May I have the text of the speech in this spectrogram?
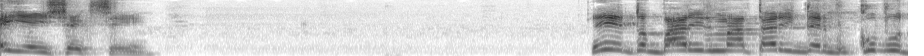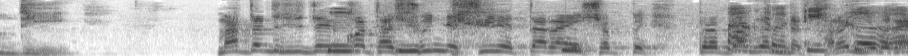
এই এই শেখছে। এই তো বাড়ির মাতারিদের কুবুদ্ধি। মাতারিদের কথা শুনে শুনে তারা এইসব প্রপাগান্ডা বেড়ায় করে?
